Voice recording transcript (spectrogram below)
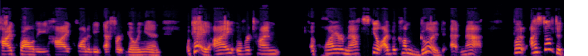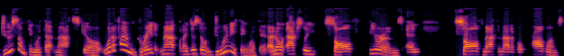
high quality, high quantity effort going in. Okay, I over time acquire math skill. I become good at math. But I still have to do something with that math skill. What if I'm great at math, but I just don't do anything with it? I don't actually solve theorems and solve mathematical problems.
